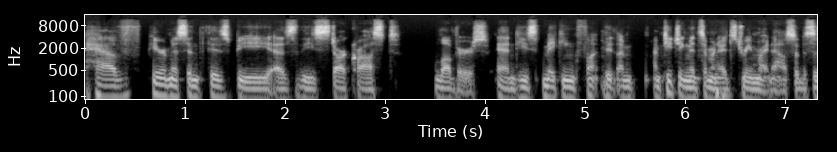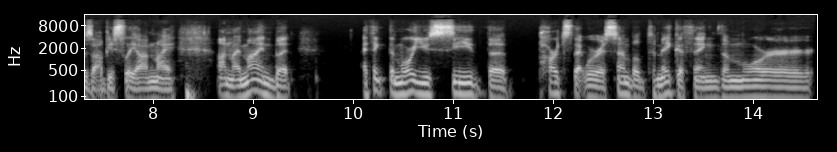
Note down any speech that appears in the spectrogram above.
have Pyramus and Thisbe as these star-crossed lovers, and he's making fun. I'm I'm teaching Midsummer Night's Dream right now, so this is obviously on my on my mind. But I think the more you see the parts that were assembled to make a thing, the more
